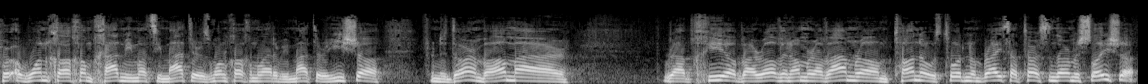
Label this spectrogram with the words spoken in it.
one Chacham, Chad Mimatzi Mater, is one Chacham allowed to be matter Isha, from Nadar and Ba'amar, Rab Chia, Barav, and Amram, Tano was taught in a Bryce, Atar Sandar Mishleisha,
